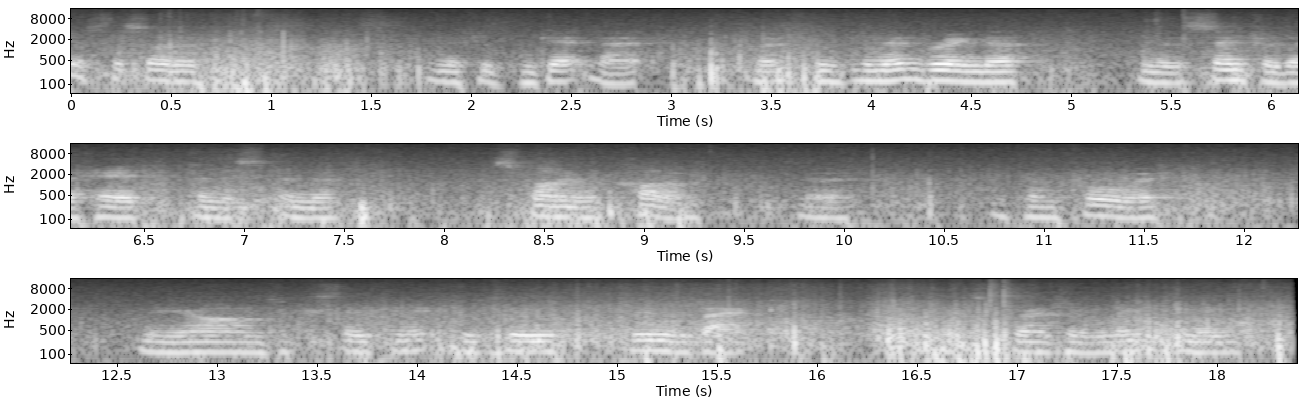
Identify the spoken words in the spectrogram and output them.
just the sort of, if you can get that, but remembering the, you know, the center of the head and the, and the spinal column. You come forward, and your arms stay connected to, to the back. It's gradually lengthening.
